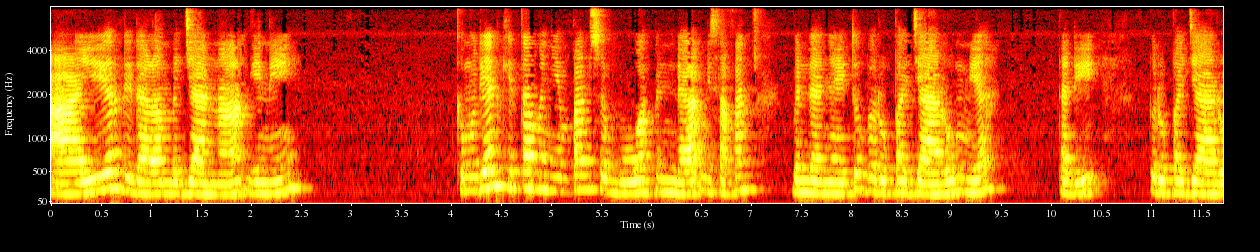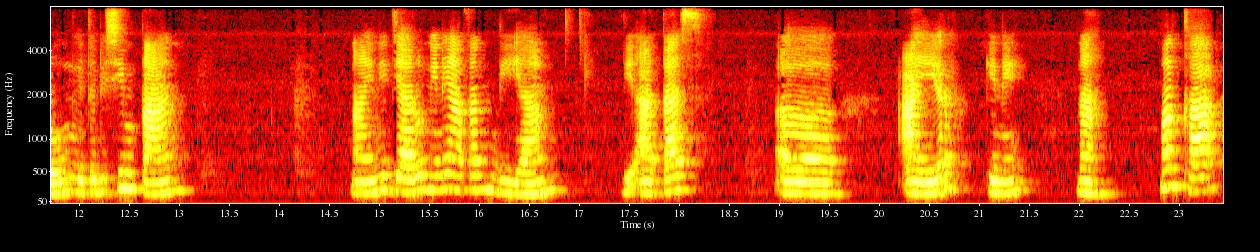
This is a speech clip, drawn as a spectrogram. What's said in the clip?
air di dalam bejana gini, Kemudian kita menyimpan sebuah benda, misalkan bendanya itu berupa jarum ya. Tadi berupa jarum gitu disimpan. Nah, ini jarum ini akan diam di atas eh, air gini. Nah, maka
